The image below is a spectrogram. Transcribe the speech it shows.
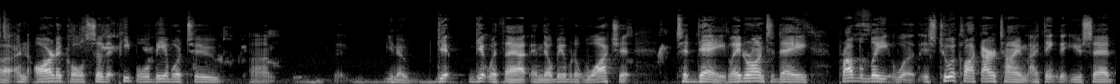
uh, an article so that people will be able to, um, you know, get get with that, and they'll be able to watch it today, later on today, probably well, it's two o'clock our time. I think that you said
